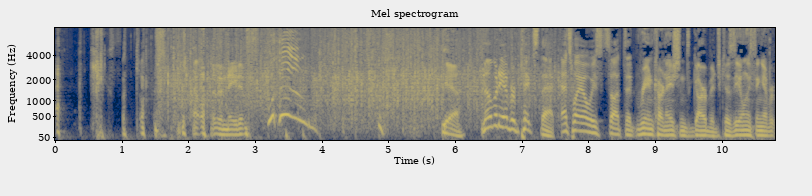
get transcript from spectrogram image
One of the natives. Yeah. Nobody ever picks that. That's why I always thought that reincarnation's garbage because the only thing ever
